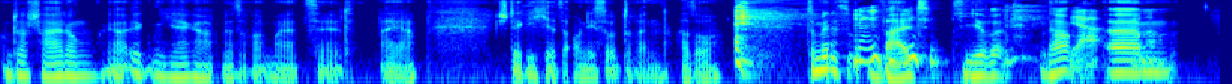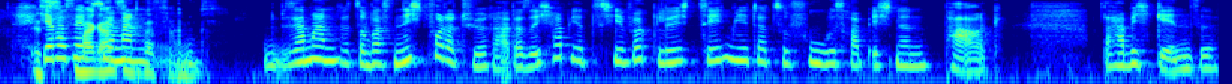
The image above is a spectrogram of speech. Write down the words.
Unterscheidung. Ja, irgendein Jäger hat mir sowas mal erzählt. Naja, stecke ich jetzt auch nicht so drin. Also zumindest Waldtiere. Ne? Ja, ähm, ist Ja, aber mal selbst ganz wenn man- wenn man sowas nicht vor der Tür hat. Also ich habe jetzt hier wirklich zehn Meter zu Fuß habe ich einen Park. Da habe ich Gänse.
